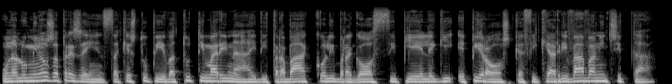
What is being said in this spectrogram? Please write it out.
Una luminosa presenza che stupiva tutti i marinai di trabaccoli, bragozzi, pieleghi e piroscafi che arrivavano in città.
